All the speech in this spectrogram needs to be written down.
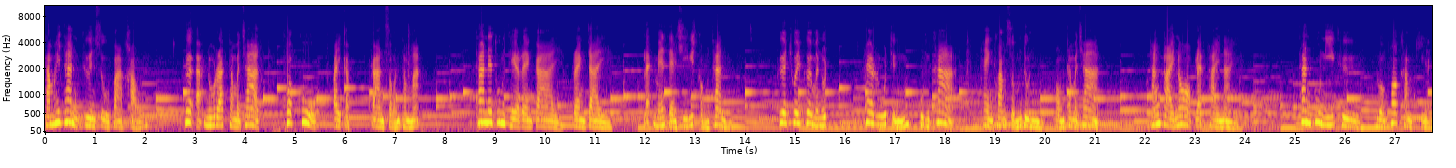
ทำให้ท่านคืนสู่ป่าเขา เพื่ออนุรักษ์ธรรมชาติควบคู่ไปกับการสอนธรรมะ ท่านได้ทุ่มเทแรงกาย แรงใจ และแม้แต่ชีวิตของท่าน เพื่อช่วยเพื่อนมนุษย์ ให้รู้ถึงคุณค่า แห่งความสมดุลของธรรมชาติ ทั้งภายนอกและภายใน ท่านผู้นี้คือหลวงพ่อคำเขียน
